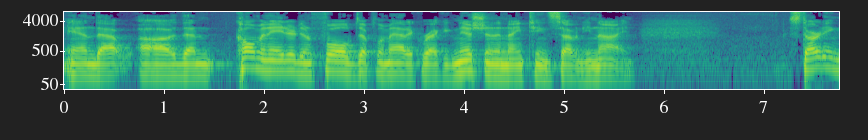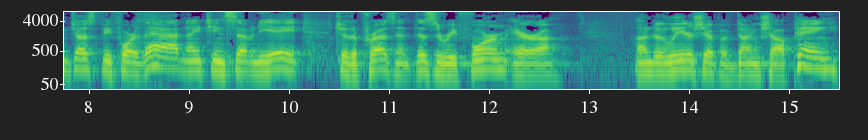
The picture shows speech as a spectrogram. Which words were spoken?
And that uh, then culminated in full diplomatic recognition in 1979. Starting just before that, 1978 to the present, this is a reform era under the leadership of Deng Xiaoping,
